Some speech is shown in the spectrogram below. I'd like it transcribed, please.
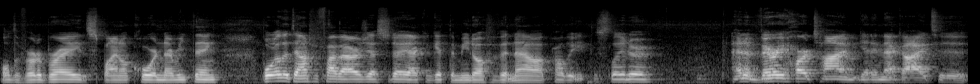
all the vertebrae, the spinal cord and everything. Boiled it down for five hours yesterday. I could get the meat off of it now. I'll probably eat this later. I had a very hard time getting that guy to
